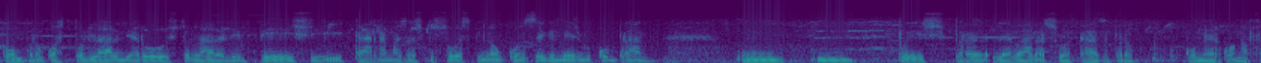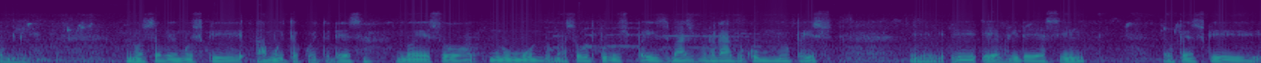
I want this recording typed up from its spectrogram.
compram quase tonelada de arroz, tonelada de peixe e carne, mas as pessoas que não conseguem mesmo comprar um, um peixe para levar à sua casa para comer com a família. Nós sabemos que há muita coisa dessa, não é só no mundo, mas sobretudo nos países mais vulneráveis como o meu país. E, e, e a vida é assim. Eu penso que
